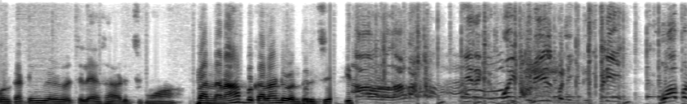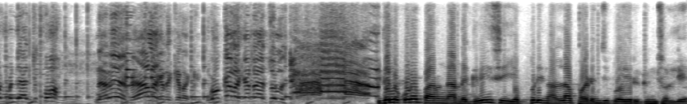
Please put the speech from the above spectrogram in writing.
ஒரு கட்டிங் பிளேட் வச்சு லேசாக அடிச்சுக்குவோம். இப்போ அந்த நாப்பு கலண்டு வந்துருச்சு. இதுக்கு போய் ஃபீல் பண்ணிக்கிட்டு இப்படி ஓபன் பண்ணியாச்சு போ. நிறைய வேலை கிடைக்கு எனக்கு. உக்கால கேட்டா சொல்லு. இதில் கூட பாருங்க அந்த கிரீஸ் எப்படி நல்லா படிஞ்சு போயிருக்குன்னு சொல்லி.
